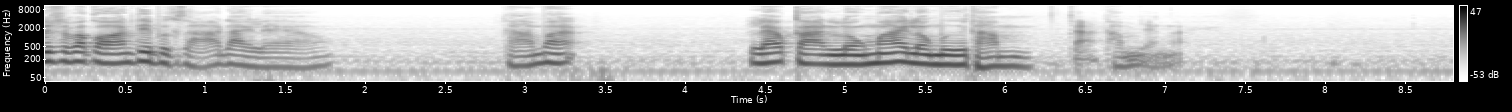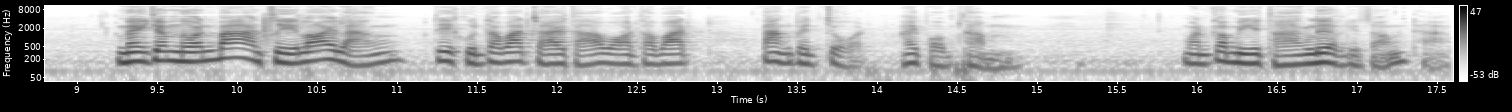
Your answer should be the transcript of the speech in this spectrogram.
วิศวกรที่ปรึกษาได้แล้ว ถามว่าแล้วการลงไม้ลงมือทำจะทำยังไง ในจำนวนบ้าน 400 หลังที่คุณทวัชชัยถาวรทวัฒตั้งเป็นโจทย์ให้ผมทำ มันก็มีทางเลือกอยู่สองทาง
